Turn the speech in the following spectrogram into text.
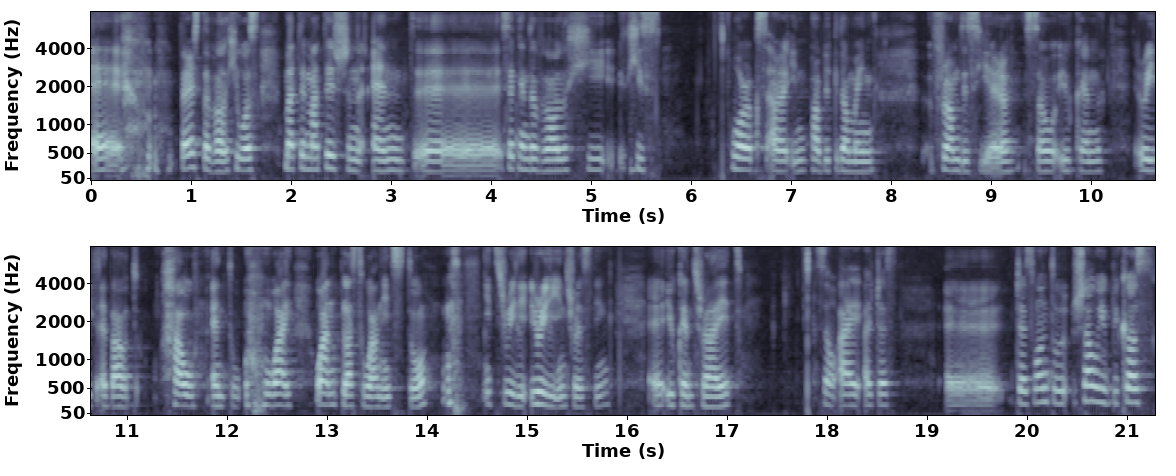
Uh, first of all, he was mathematician, and uh, second of all, he, his works are in public domain from this year, so you can read about how and why one plus one is two. it's really, really interesting. Uh, you can try it. So I, I just uh, just want to show you because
